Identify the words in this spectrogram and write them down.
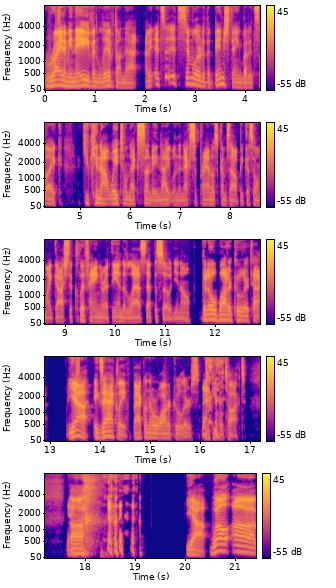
Right. I mean, they even lived on that. I mean, it's it's similar to the binge thing, but it's like you cannot wait till next Sunday night when the next Sopranos comes out because oh my gosh, the cliffhanger at the end of the last episode, you know. Good old water cooler talk. Yeah, exactly. Back when there were water coolers and people talked. Yeah. Uh, yeah. Well, uh,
